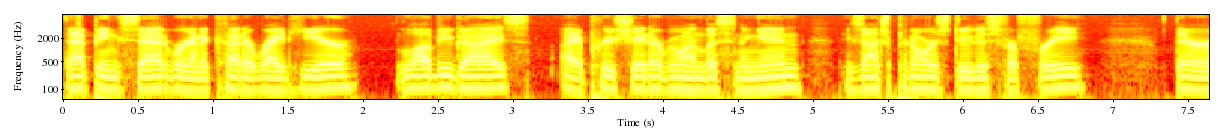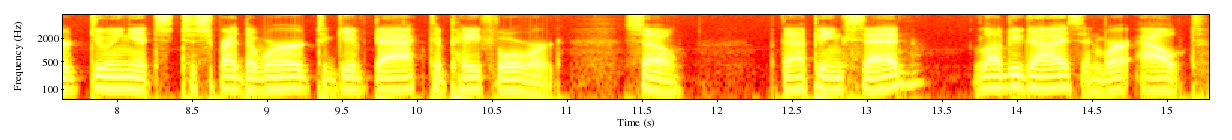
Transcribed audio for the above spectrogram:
that being said, we're going to cut it right here. Love you guys. I appreciate everyone listening in. These entrepreneurs do this for free. They're doing it to spread the word, to give back, to pay forward. So, that being said, love you guys, and we're out.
